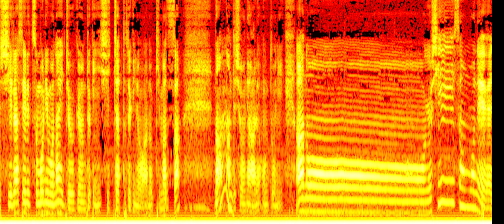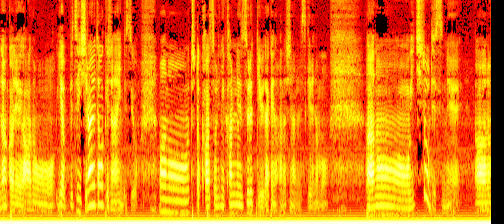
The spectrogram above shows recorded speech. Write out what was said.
知らせるつもりもない状況の時に知っちゃった時のあの気まずさ？何なんでしょうね、あれ、本当に。あのー、吉井さんもね、なんかね、あのー、いや、別に知られたわけじゃないんですよ。あのー、ちょっとそれに関連するっていうだけの話なんですけれども、あの一度ですね、あの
